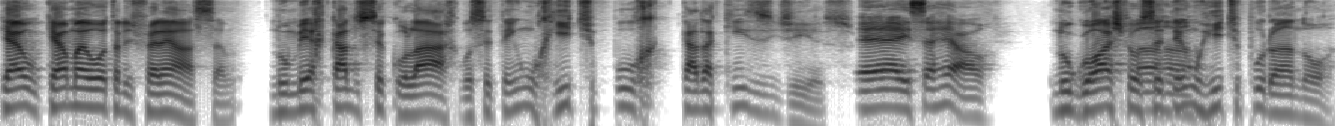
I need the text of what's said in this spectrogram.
Quer, quer uma outra diferença? No mercado secular, você tem um hit por cada 15 dias. É, isso é real. No gospel, você Aham. tem um hit por ano.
